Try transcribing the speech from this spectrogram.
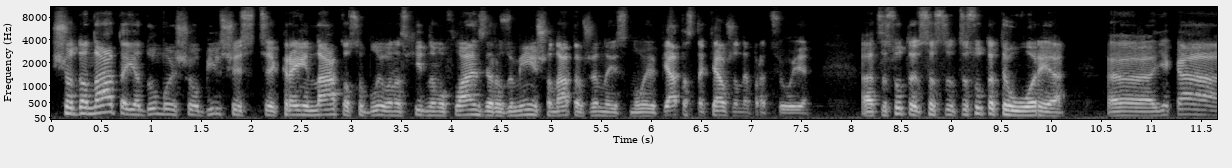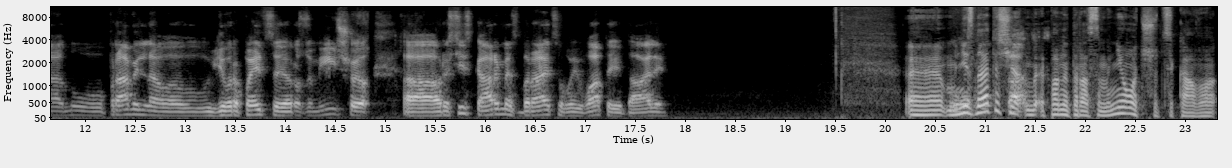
Щодо НАТО, я думаю, що більшість країн НАТО, особливо на східному фланзі, розуміє, що НАТО вже не існує. П'ята стаття вже не працює. Е, Це суто це, це суто теорія, яка ну правильно е, європейці розуміють, що е, російська армія збирається воювати і далі. Е, мені знаєте ще, пане Тарасе, мені от що цікаво.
